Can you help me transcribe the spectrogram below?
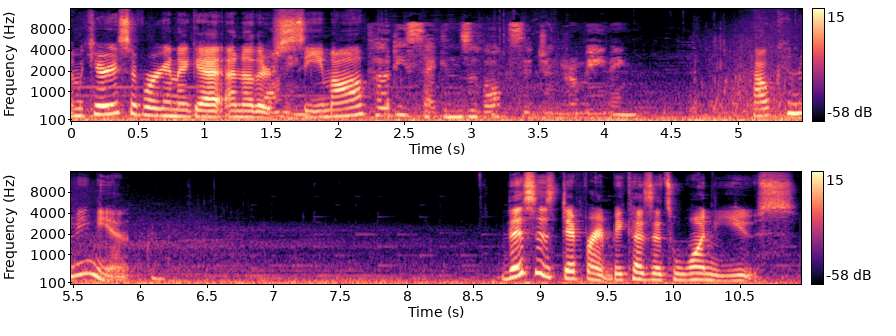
I'm curious if we're gonna get another Seamoth. 30 seconds of oxygen remaining. How convenient. This is different because it's one use.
